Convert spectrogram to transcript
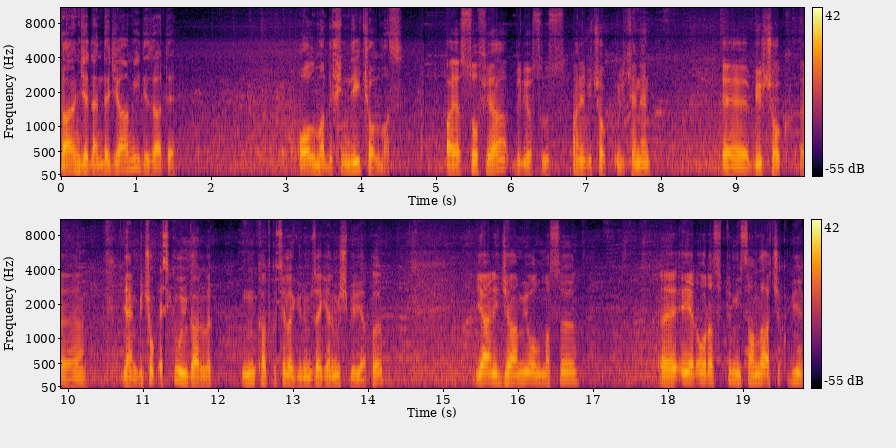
Daha önceden de camiydi zaten. Olmadı. Şimdi hiç olmaz. Ayasofya biliyorsunuz hani birçok ülkenin e, birçok e, yani birçok eski uygarlığın katkısıyla günümüze gelmiş bir yapı. Yani cami olması e, eğer orası tüm insanlığa açık bir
